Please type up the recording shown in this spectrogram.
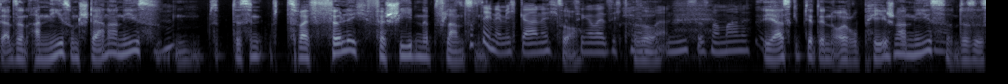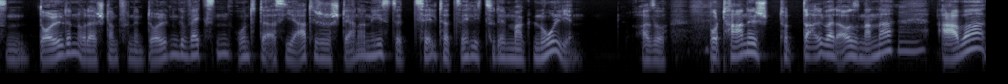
also Anis und Sternanis, mhm. das sind zwei völlig verschiedene Pflanzen. Das wusste ich nämlich gar nicht, so. beziehungsweise ich kenne also, Anis, das normale. Ja, es gibt ja den europäischen Anis, ja. das ist ein Dolden oder stammt von den Doldengewächsen und der asiatische Sternanis, der zählt tatsächlich zu den Magnolien. Also botanisch total weit auseinander, mhm. aber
